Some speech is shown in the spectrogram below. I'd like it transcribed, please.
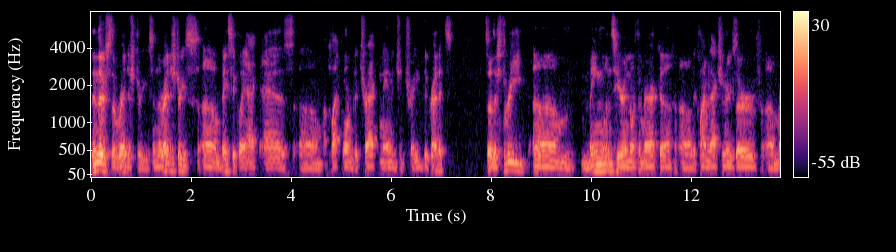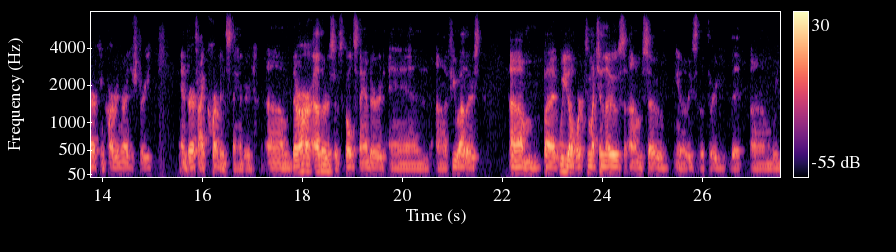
Then there's the registries, and the registries um, basically act as um, a platform to track, manage, and trade the credits. So there's three um, main ones here in North America, uh, the Climate Action Reserve, uh, American Carbon Registry, and Verified Carbon Standard. Um, there are others, there's Gold Standard and uh, a few others, um, but we don't work too much in those. Um, so, you know, these are the three that um, we,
